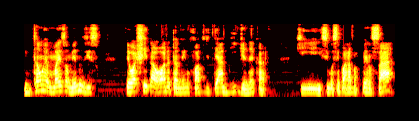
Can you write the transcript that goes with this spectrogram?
Então é mais ou menos isso. Eu achei da hora também o fato de ter a mídia, né, cara? Que se você parar pra pensar,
